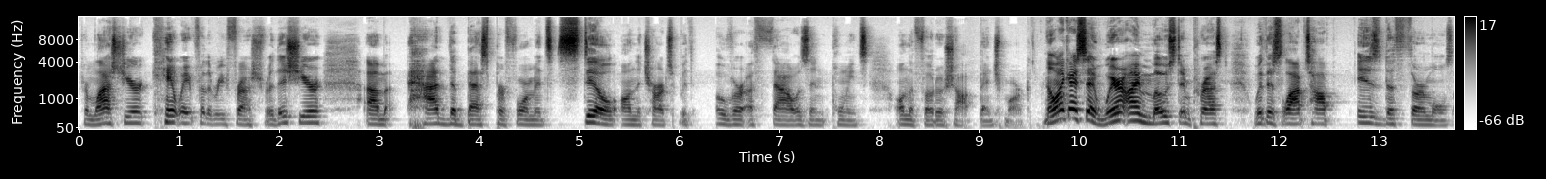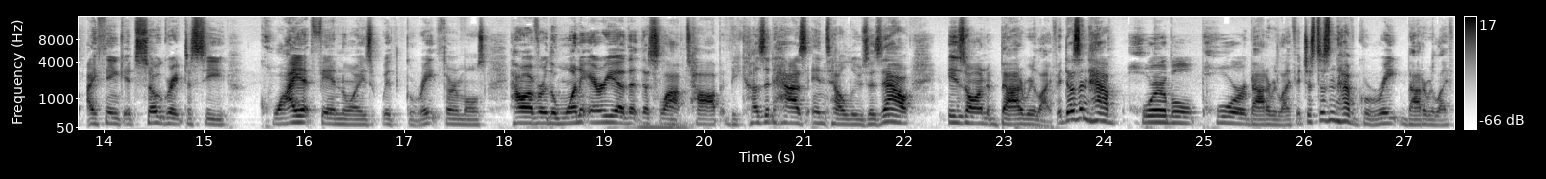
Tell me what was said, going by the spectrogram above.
from last year, can't wait for the refresh for this year, um, had the best performance still on the charts with over a thousand points on the Photoshop benchmark. Now, like I said, where I'm most impressed with this laptop is the thermals. I think it's so great to see quiet fan noise with great thermals. However, the one area that this laptop, because it has Intel loses out, is on battery life. It doesn't have horrible, poor battery life. It just doesn't have great battery life,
